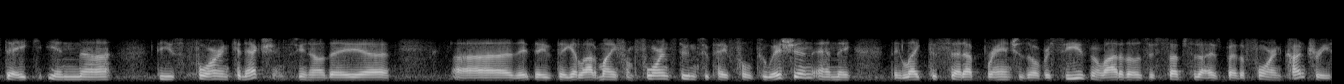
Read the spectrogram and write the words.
stake in uh, these foreign connections. You know, they, uh, uh, they they they get a lot of money from foreign students who pay full tuition, and they they like to set up branches overseas, and a lot of those are subsidized by the foreign country,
